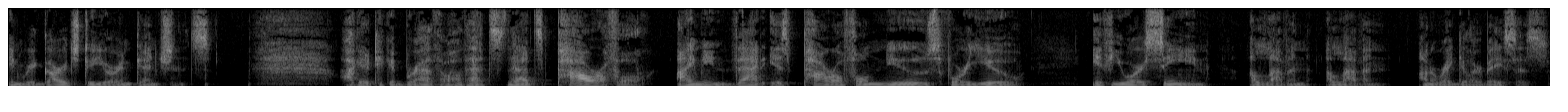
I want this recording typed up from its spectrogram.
in regards to your intentions. I got to take a breath. Oh, that's that's powerful. I mean, that is powerful news for you if you are seeing 1111 on a regular basis.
